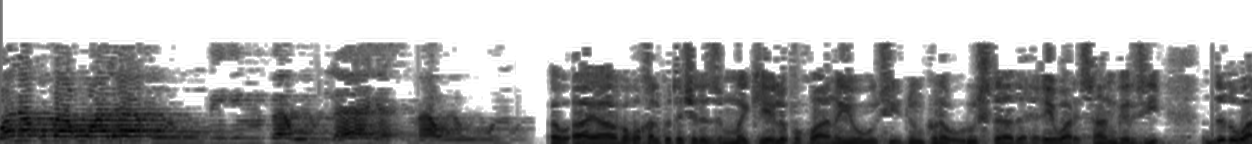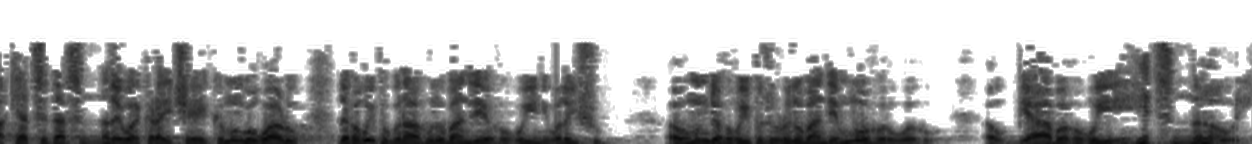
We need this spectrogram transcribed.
ونطبع على قلوبهم فهم لا يسمعون او آیا هغه خلکو ته چې د زمکه له پخوانۍ او سیدونکو نه ورسته د هغې وارثان ګرځي دغه واقعیت څخه درس نه دی ورکړای چې کوم غواړو د هغوی په ګناهونو باندې هغوی نیولای شو او موږ د هغوی په زړونو باندې مهر وهو او بیا به هغوی هیڅ نه اوري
